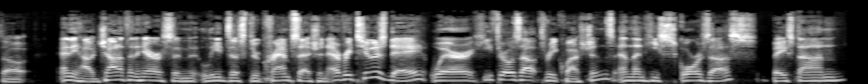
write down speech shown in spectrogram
So anyhow, Jonathan Harrison leads us through cram session every Tuesday, where he throws out three questions and then he scores us based on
